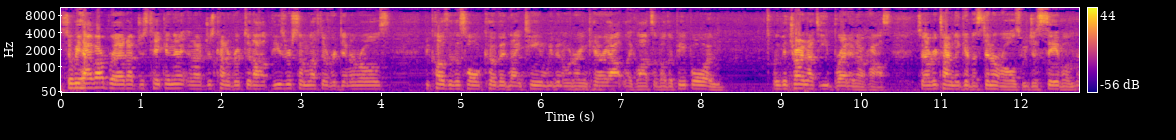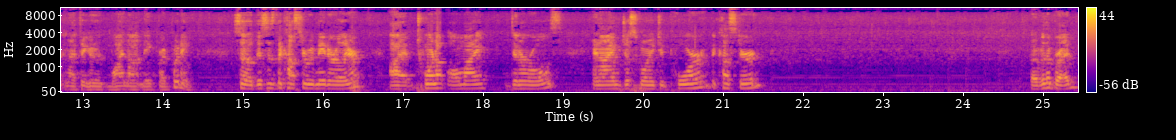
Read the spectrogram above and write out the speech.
So we have our bread. I've just taken it and I've just kind of ripped it out. These were some leftover dinner rolls. Because of this whole COVID-19, we've been ordering carry out like lots of other people and we've been trying not to eat bread in our house. So every time they give us dinner rolls, we just save them and I figured why not make bread pudding? So this is the custard we made earlier. I've torn up all my dinner rolls and I'm just going to pour the custard over the bread.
